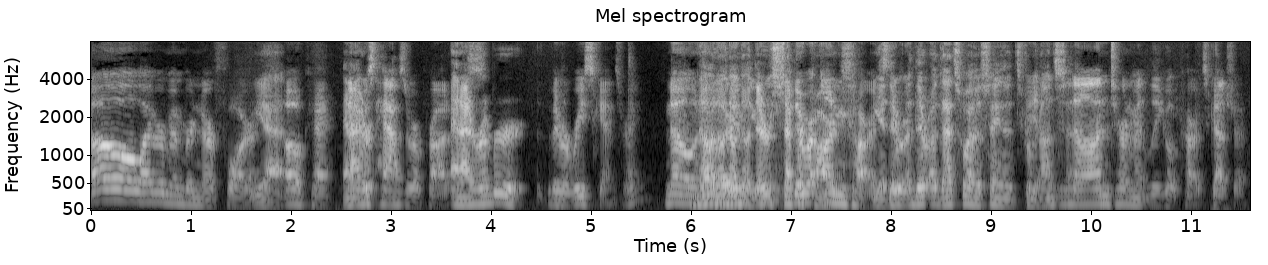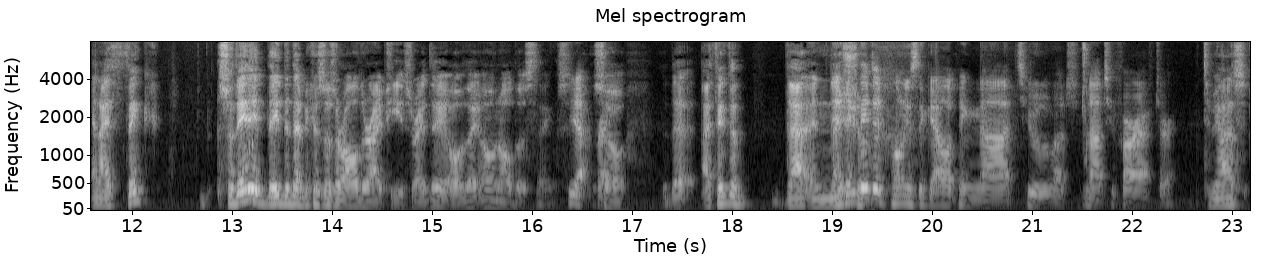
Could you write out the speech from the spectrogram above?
Oh, I remember Nerf War. Yeah. Okay. And And I was Hasbro products. And I remember they were reskins, right? No, no, no, no, they no, they were separate They were cards. uncards. Yeah, They were, were- they were, that's why I was saying it's from yeah, non-tournament legal cards. Gotcha. and I think so. They did, they did that because those are all their IPs, right? They oh, they own all those things. Yeah, right. So that I think that that initial. I think they did Ponies the Galloping not too much, not too far after. To be honest,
